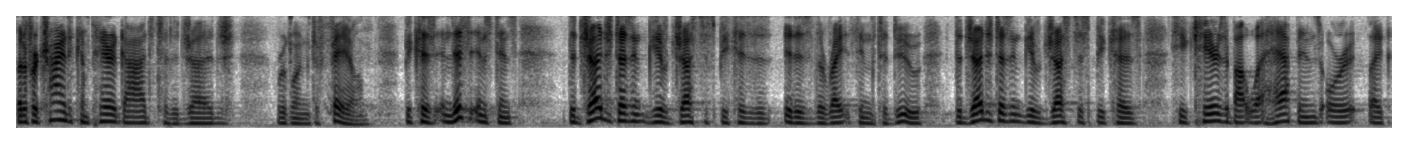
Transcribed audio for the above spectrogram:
But if we're trying to compare God to the judge, we're going to fail. Because in this instance, the judge doesn't give justice because it is the right thing to do. The judge doesn't give justice because he cares about what happens or like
